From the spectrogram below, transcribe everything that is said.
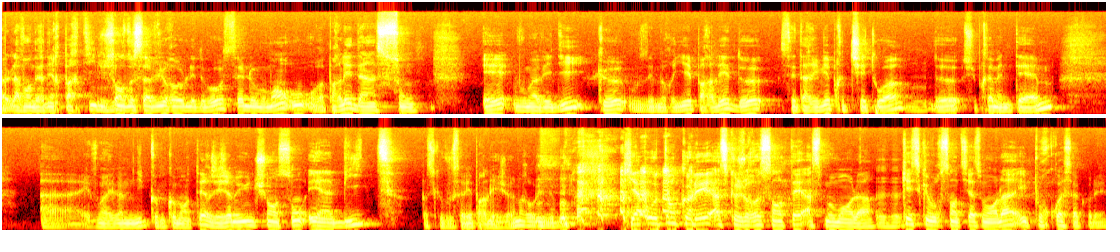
euh, l'avant-dernière partie du sens de sa vue, Raoul Ledebo, c'est le moment où on va parler d'un son. Et vous m'avez dit que vous aimeriez parler de C'est arrivé près de chez toi, de Suprême NTM. Euh, et vous m'avez même dit comme commentaire, j'ai jamais eu une chanson et un beat, parce que vous savez parler jeune, Raoul qui a autant collé à ce que je ressentais à ce moment-là. Qu'est-ce que vous ressentiez à ce moment-là et pourquoi ça collait?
